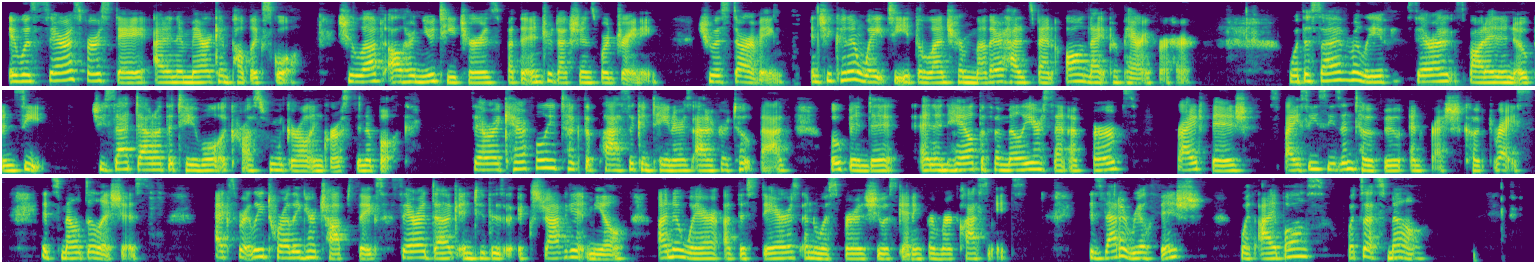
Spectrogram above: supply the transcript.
It was Sarah's first day at an American public school. She loved all her new teachers, but the introductions were draining. She was starving, and she couldn't wait to eat the lunch her mother had spent all night preparing for her. With a sigh of relief, Sarah spotted an open seat. She sat down at the table across from a girl engrossed in a book. Sarah carefully took the plastic containers out of her tote bag, opened it, and inhaled the familiar scent of herbs, fried fish, spicy seasoned tofu, and fresh cooked rice. It smelled delicious. Expertly twirling her chopsticks, Sarah dug into this extravagant meal, unaware of the stares and whispers she was getting from her classmates. Is that a real fish? With eyeballs? What's that smell?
